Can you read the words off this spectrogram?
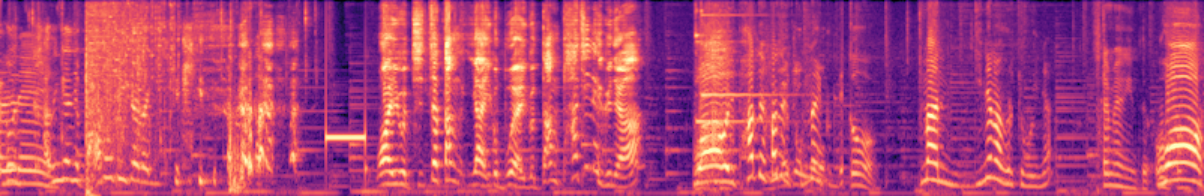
이건 원래- 가는 게 아니라 마법이잖아 이 새끼. 와 이거 진짜 땅 야 이거 뭐야 이거 땅 파지네 그냥 와 어디 파들 하늘 이거 겁나 좀- 이쁜데. 또만 니네만 그렇게 보이냐? 세 명인데. 어, 와.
